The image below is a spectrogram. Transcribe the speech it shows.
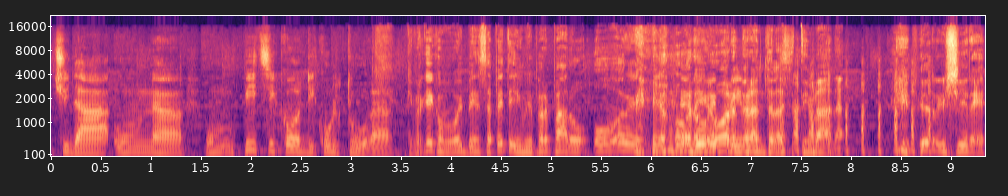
ci dà un, eh, un pizzico di cultura. Anche perché, come voi ben sapete, io mi preparo ore e ore e ore durante la settimana per riuscire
